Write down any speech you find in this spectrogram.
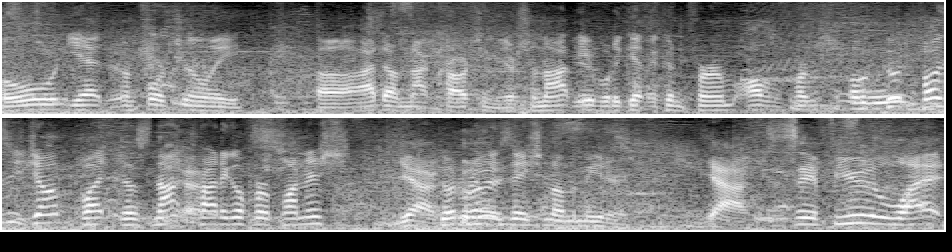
Oh, yet unfortunately, uh, Idom not crouching there, so not able to get a confirm off of punish. Oh, good fuzzy jump, but does not Yeah. try to go for a punish. Yeah, good, good. realization on the meter. Yeah, just if you let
